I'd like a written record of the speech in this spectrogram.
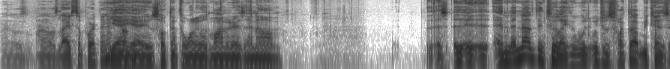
One of those one of those life support things. yeah, yeah, he was hooked up to one of those monitors, and um, it, it, and another thing too, like which, was fucked up because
